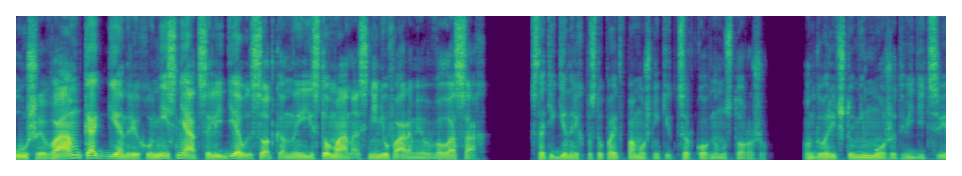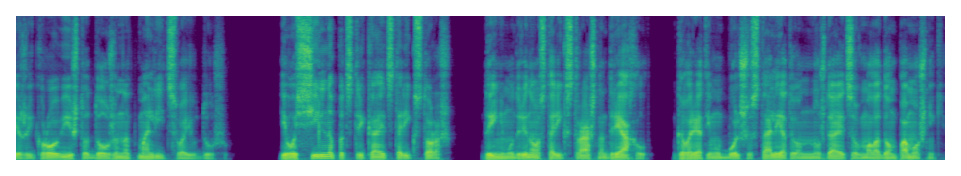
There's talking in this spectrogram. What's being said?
Уши вам, как Генриху, не снятся ли девы, сотканные из тумана, с ненюфарами в волосах? Кстати, Генрих поступает в помощники к церковному сторожу. Он говорит, что не может видеть свежей крови и что должен отмолить свою душу. Его сильно подстрекает старик-сторож. Да и не мудрено, старик страшно дряхл. Говорят, ему больше ста лет, и он нуждается в молодом помощнике.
